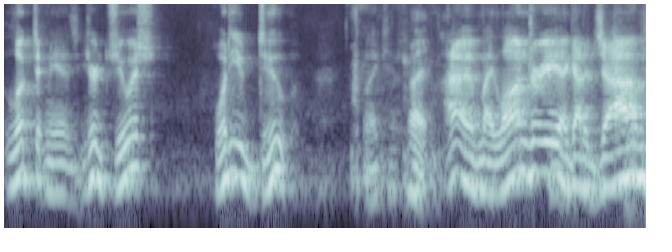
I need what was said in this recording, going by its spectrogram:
looked at me as, "You're Jewish? What do you do?" Like, Right. I have my laundry. I got a job.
